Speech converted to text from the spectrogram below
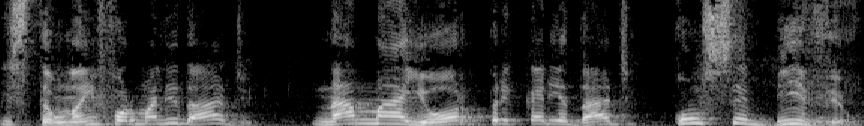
Estão na informalidade na maior precariedade concebível,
